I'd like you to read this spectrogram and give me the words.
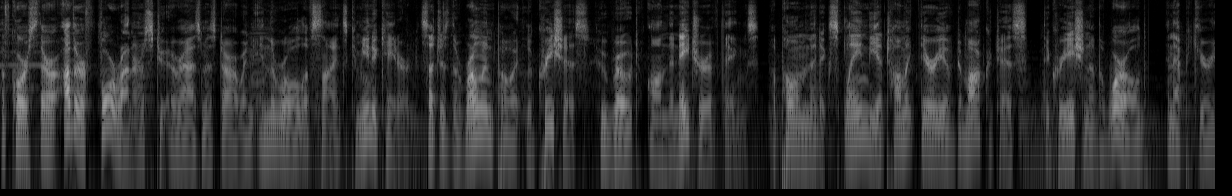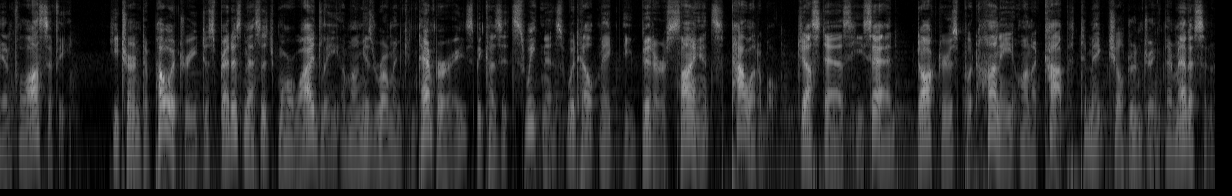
Of course, there are other forerunners to Erasmus Darwin in the role of science communicator, such as the Roman poet Lucretius, who wrote On the Nature of Things, a poem that explained the atomic theory of Democritus, the creation of the world, and Epicurean philosophy. He turned to poetry to spread his message more widely among his Roman contemporaries because its sweetness would help make the bitter science palatable, just as, he said, doctors put honey on a cup to make children drink their medicine.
